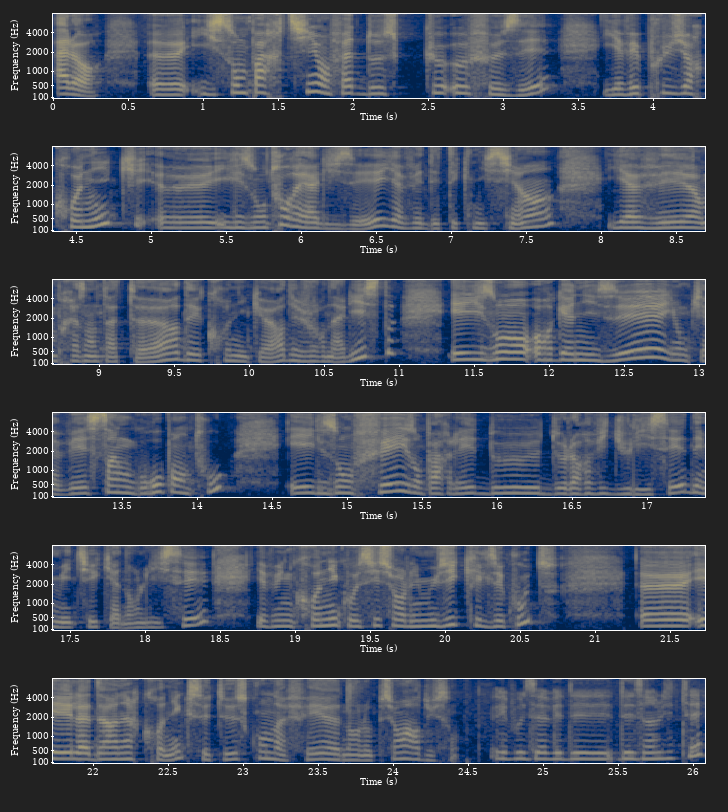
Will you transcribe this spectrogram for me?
Alors, euh, ils sont partis en fait de ce que eux faisaient. Il y avait plusieurs chroniques. euh, ils ont tout réalisé. Il y avait des techniciens, il y avait un présentateur, des chroniqueurs, des journalistes, et ils ont organisé. Donc, il y avait cinq groupes en tout, et ils ont fait. Ils ont parlé de, de leur vie du lycée, des métiers qu'il y a dans le lycée. Il y avait une chronique aussi sur les musiques qu'ils écoutent. Euh, et la dernière chronique, c'était ce qu'on a fait euh, dans l'option art du son. Et vous avez des, des invités?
